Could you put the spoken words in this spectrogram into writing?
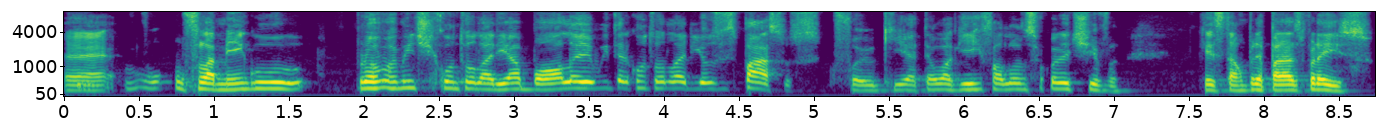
é, o, Flamengo provavelmente controlaria a bola e o Inter controlaria os espaços. Foi o que até o Aguirre falou na sua coletiva, que eles estavam preparados para isso.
